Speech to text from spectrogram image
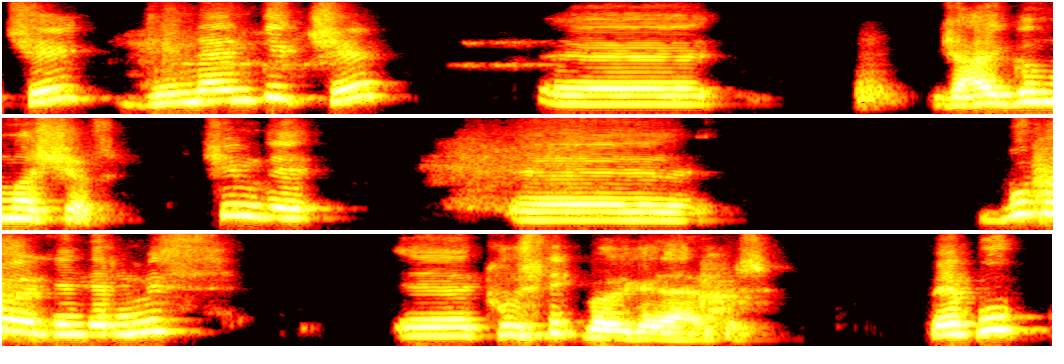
şey dinlendikçe, eee, yaygınlaşır. Şimdi, eee, bu bölgelerimiz, eee, turistik bölgelerdir ve bu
